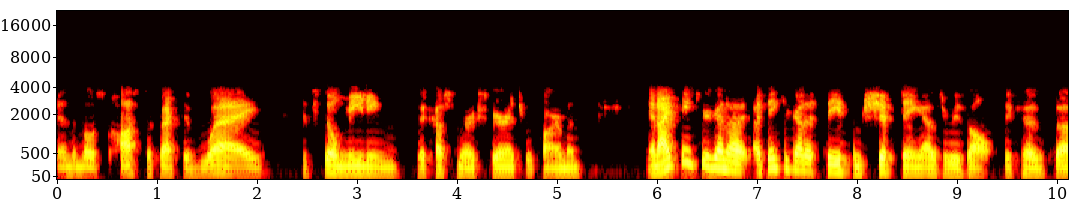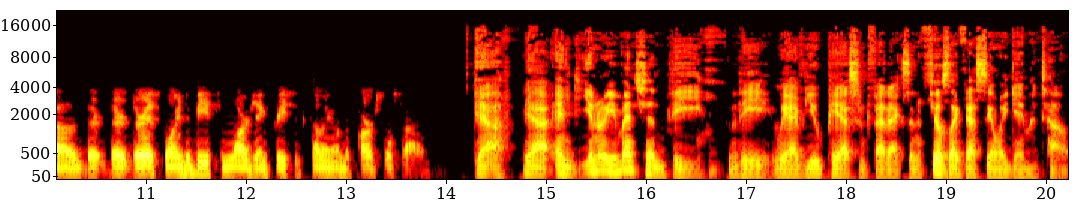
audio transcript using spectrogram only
in the most cost effective way and still meeting the customer experience requirements and I think you're gonna I think you're gonna see some shifting as a result because uh, there, there there is going to be some large increases coming on the parcel side. Yeah, yeah, and you know you mentioned the the we have UPS and FedEx, and it feels like that's the only game in town.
